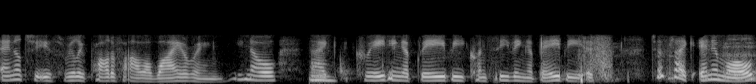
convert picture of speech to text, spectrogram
energy is really part of our wiring. You know, like mm. creating a baby, conceiving a baby. It's just like animals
